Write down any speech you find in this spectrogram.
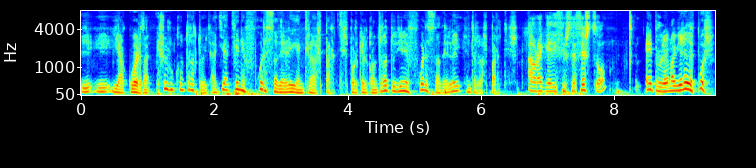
y, y- y acuerdan. Eso es un contrato, ya, ya tiene fuerza de ley entre las partes, porque el contrato tiene fuerza de ley entre las partes. Ahora que dice usted esto, El problema viene después,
